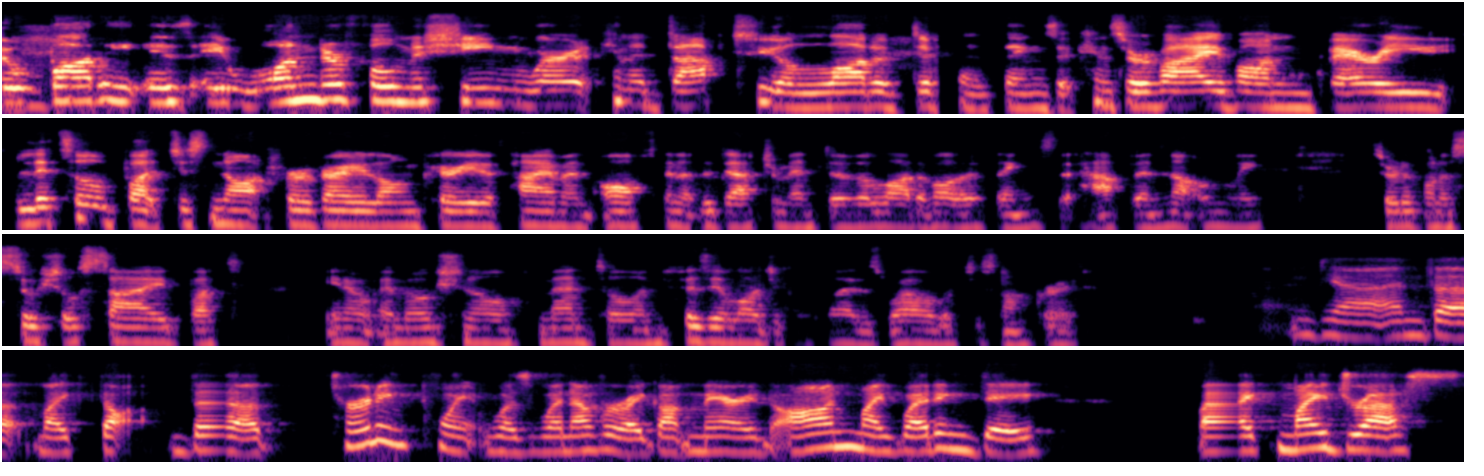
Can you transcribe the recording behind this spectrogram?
the body is a wonderful machine where it can adapt to a lot of different things. It can survive on very little, but just not for a very long period of time, and often at the detriment of a lot of other things that happen, not only sort of on a social side, but you know, emotional, mental, and physiological side as well, which is not great. yeah, and the like the the turning point was whenever I got married on my wedding day. Like my dress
